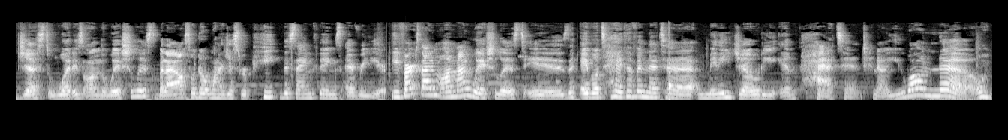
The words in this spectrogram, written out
just what is on the wish list, but I also don't wanna just repeat the same things every year. The first item on my wish list is a Bottega Veneta Mini Jodie in patent. Now you all know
